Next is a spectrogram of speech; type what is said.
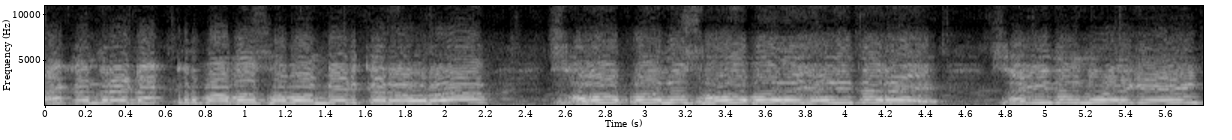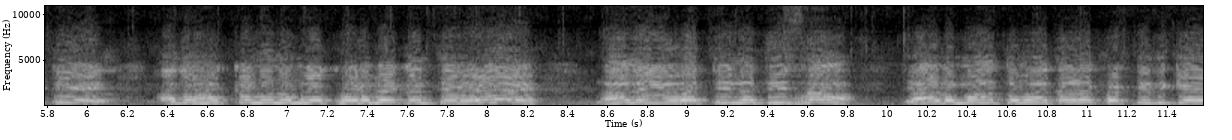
ಯಾಕಂದ್ರೆ ಡಾಕ್ಟರ್ ಬಾಬಾ ಸಾಹೇಬ್ ಅಂಬೇಡ್ಕರ್ ಅವರು ಸವಾಪಾಲು ಸವಾಪಾಲು ಹೇಳಿದ್ದಾರೆ. ಸಂವಿಧಾನ ಒಳಗೆ ಐತಿ ಅದು ಹಕ್ಕನ್ನು ನಮಗೆ ಕೊಡ್ಬೇಕಂತ ಹೇಳಿ ನಾನು ಇವತ್ತಿನ ದಿವಸ ಎರಡು ಮಾತು ಮಾತಾಡಕ್ ಕೊಟ್ಟಿದ್ದಕ್ಕೆ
